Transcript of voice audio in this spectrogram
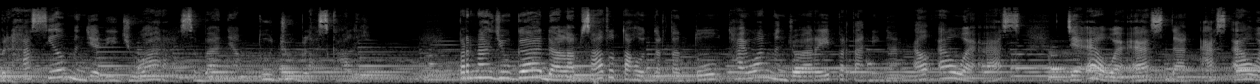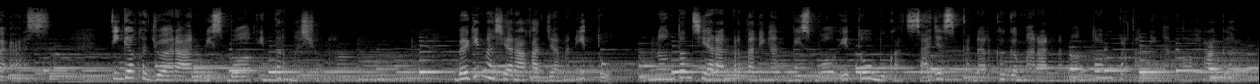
berhasil menjadi juara sebanyak 17 kali. Pernah juga dalam satu tahun tertentu Taiwan menjuarai pertandingan LLWS, JLWS, dan SLWS, tiga kejuaraan bisbol internasional. Bagi masyarakat zaman itu, Menonton siaran pertandingan bisbol itu bukan saja sekedar kegemaran menonton pertandingan olahraga,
